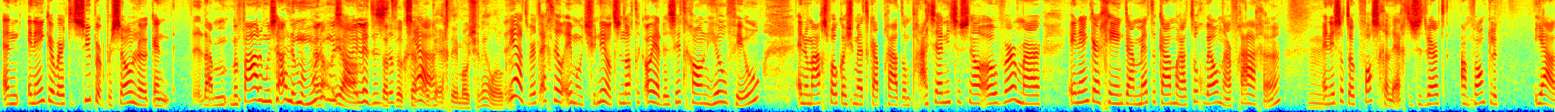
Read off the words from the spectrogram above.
En in één keer werd het super persoonlijk. En nou, mijn vader moest huilen, mijn moeder En, moest ja, huilen. Dus dat, wil ik zeggen, ja. ook echt emotioneel. Ook? Ja, het werd echt heel emotioneel. Dus toen dacht ik, oh ja, er zit gewoon heel veel. En normaal gesproken als je met elkaar praat, dan praat je daar niet zo snel over. Maar in één keer ging ik daar met de camera toch wel naar vragen. Hmm. En is dat ook vastgelegd. Dus het werd aanvankelijk ja,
